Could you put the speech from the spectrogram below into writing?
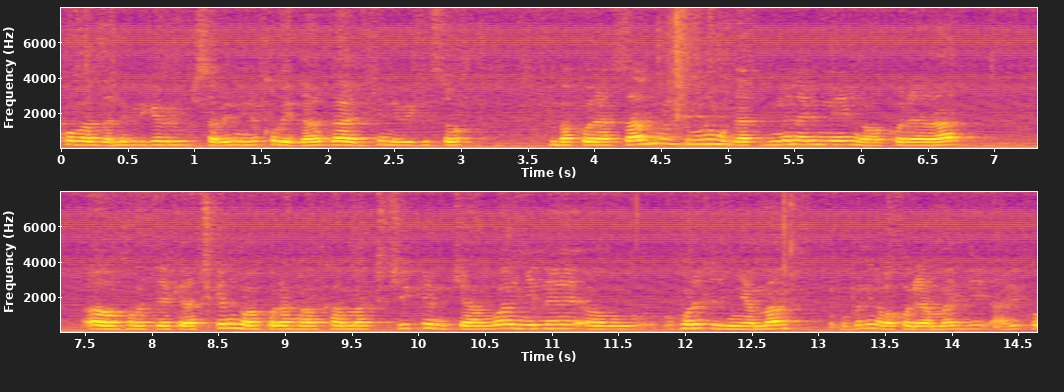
ko bazana ibiryo biri busabe nyine ko bigaga ibikindi bigiso mbakorera sandwich muri umugati rimwe na rimwe nkabakorera uh, nkabatekera chicken nkabakora nka kamax chicken cyangwa nyine uh, nkoresheje inyama ubundi nkabakorera amagi ariko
